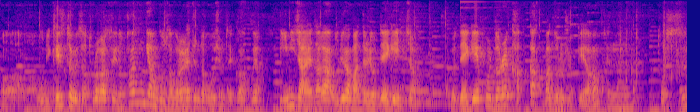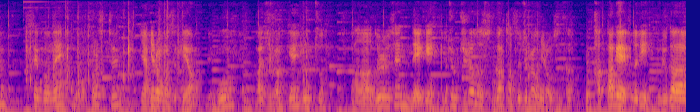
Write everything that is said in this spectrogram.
어, 우리 게스트에서 돌아갈 수 있는 환경 구성을 해준다고 보시면 될 것 같고요. 이미지 안에다가 우리가 만들 요 4개 있죠. 요 4개의 폴더를 각각 만들어 줄게요. 센토스, 세븐의 뭐 퍼스트 그냥 이라고만 쓸게요. 그리고 마지막 게 눈투 하나, 둘, 셋, 네 개. 이거 좀 줄여서 쓸까? 다 쓰지 말고 이라고 쓸까? 각각의 들이 우리가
